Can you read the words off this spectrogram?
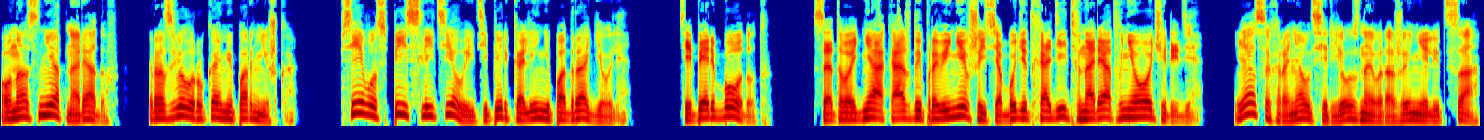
«У нас нет нарядов», — развел руками парнишка. Все его спесь слетела, и теперь колени подрагивали. «Теперь будут. С этого дня каждый провинившийся будет ходить в наряд вне очереди». Я сохранял серьезное выражение лица,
